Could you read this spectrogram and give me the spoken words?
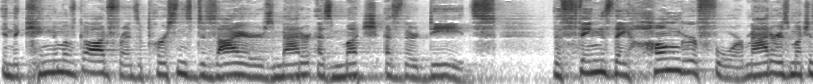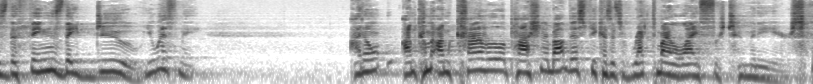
In the kingdom of God, friends, a person's desires matter as much as their deeds. The things they hunger for matter as much as the things they do. You with me? I don't, I'm, com- I'm kind of a little passionate about this because it's wrecked my life for too many years.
